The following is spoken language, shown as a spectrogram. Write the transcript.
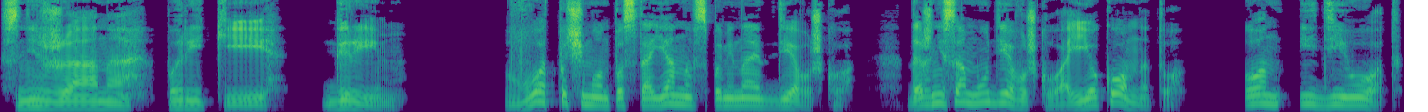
Снежана, парики, грим. Вот почему он постоянно вспоминает девушку. Даже не саму девушку, а ее комнату. Он идиот.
